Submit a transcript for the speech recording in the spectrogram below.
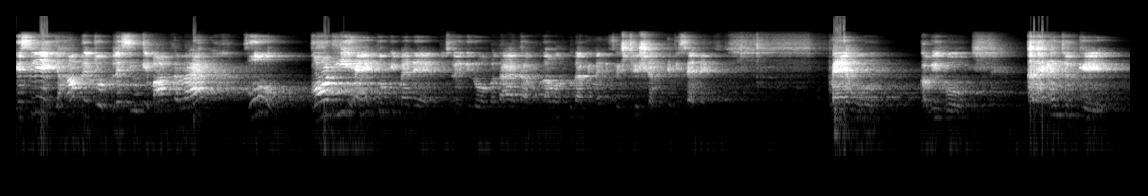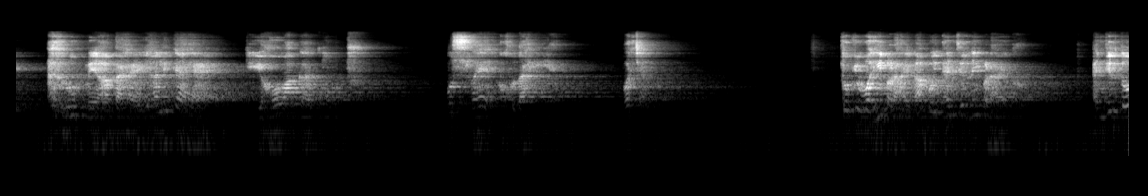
इसलिए यहाँ पे जो ब्लेसिंग की बात कर रहा है, वो गॉड ही है, क्योंकि मैंने पिछले दिनों बताया था खुदा खुदा के मैनिफेस्टेशन के विषय में। मैं हूँ कभी वो एंजल के रूप में आता है। यहाँ लिखा है कि यहोवा का दूत, वो स्वयं खुदा ही है। वचन। क्योंकि वही बढ़ाएगा, कोई एंजल नहीं बढ़ाएगा। एंजल तो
